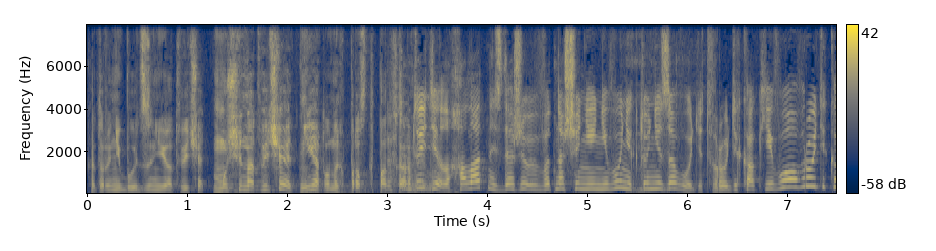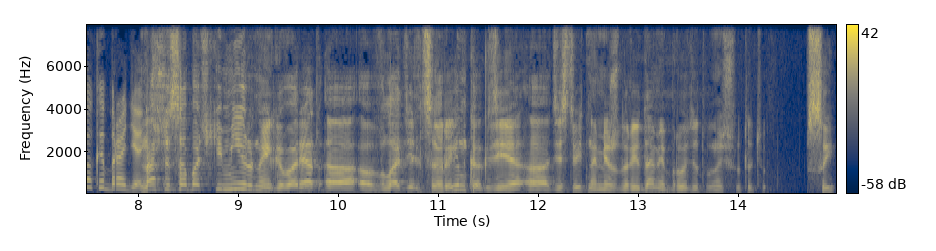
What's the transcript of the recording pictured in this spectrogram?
который не будет за нее отвечать, мужчина отвечает, нет, он их просто подкармливает. В том-то и дело, халатность даже в отношении него никто не заводит. Вроде как его, а вроде как и бродячий. Наши собачки мирные, говорят э, владельцы рынка, где э, действительно между рядами бродят значит, вот эти псы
